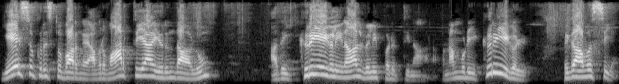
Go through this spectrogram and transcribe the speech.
இயேசு கிறிஸ்து பாருங்க அவர் வார்த்தையா இருந்தாலும் அதை கிரியைகளினால் வெளிப்படுத்தினார். அப்ப நம்முடைய கிரியைகள் மிக அவசியம்.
